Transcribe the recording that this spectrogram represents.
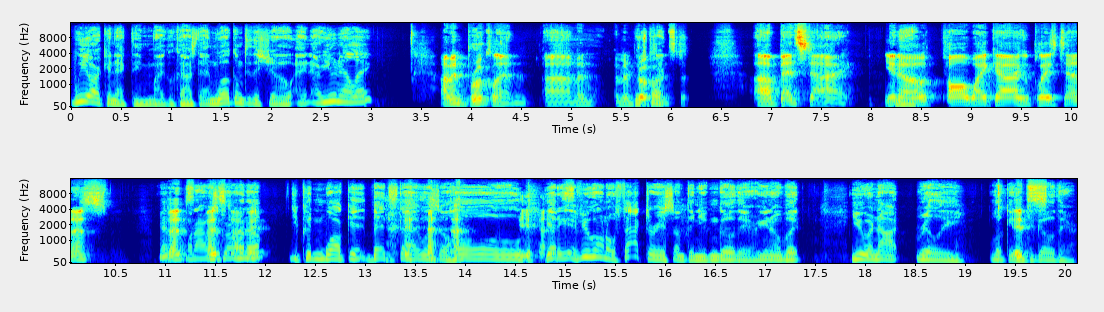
We are connecting, Michael Costa, and welcome to the show. And are you in LA? I'm in Brooklyn. Um I'm, I'm in Which Brooklyn. So- Uh Bed-Stuy. You know, tall white guy who plays tennis. Yeah, That's- when I was that's growing not up, you couldn't walk in. Bed-Stuy was a whole. Yes. if you're going to a factory or something, you can go there, you know. But you are not really looking It's- to go there.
